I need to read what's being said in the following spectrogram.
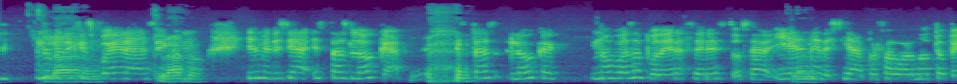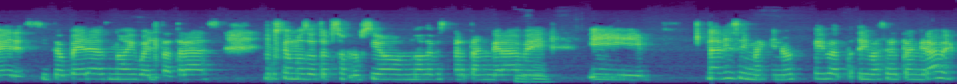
no me dejes fuera. Así como, y él me decía, estás loca, estás loca, no vas a poder hacer esto. O sea, y él me decía, por favor, no te operes. Si te operas, no hay vuelta atrás. Busquemos otra solución, no debe estar tan grave. Y nadie se imaginó que iba, iba a ser tan grave.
